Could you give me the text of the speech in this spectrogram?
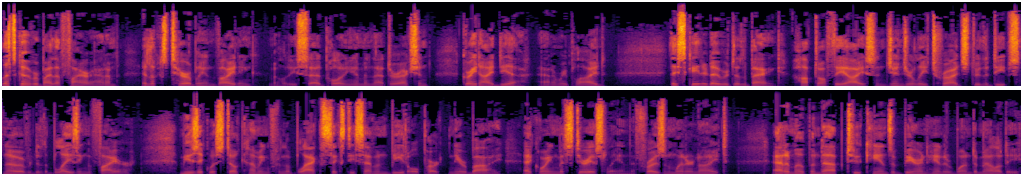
Let's go over by the fire, Adam. It looks terribly inviting, Melody said, pulling him in that direction. Great idea, Adam replied. They skated over to the bank, hopped off the ice, and gingerly trudged through the deep snow over to the blazing fire. Music was still coming from the black 67 Beetle parked nearby, echoing mysteriously in the frozen winter night. Adam opened up two cans of beer and handed one to Melody.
